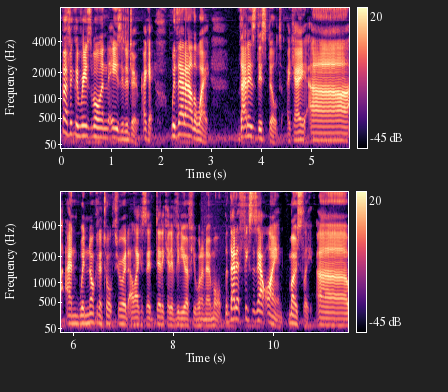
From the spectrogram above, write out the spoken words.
perfectly reasonable and easy to do. Okay, with that out of the way, that is this build, okay? Uh, and we're not going to talk through it. Like I said, dedicated video if you want to know more. But that it fixes our iron, mostly. Uh,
